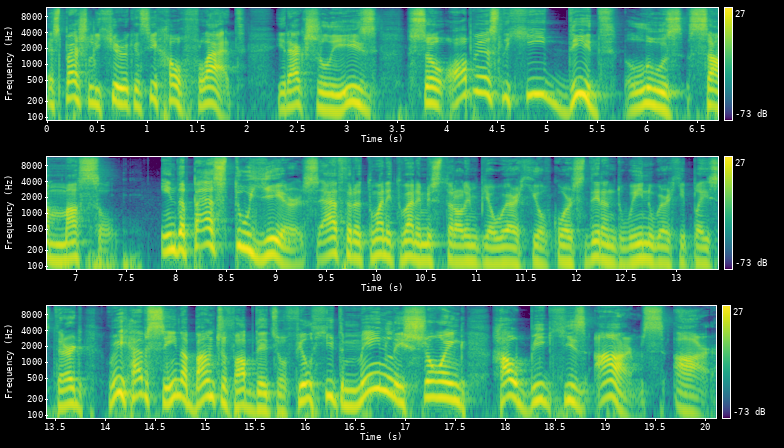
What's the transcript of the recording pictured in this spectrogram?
Especially here, you can see how flat it actually is. So obviously he did lose some muscle. In the past two years, after the 2020 Mr. Olympia where he of course didn't win, where he placed third, we have seen a bunch of updates of Phil Heath mainly showing how big his arms are.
